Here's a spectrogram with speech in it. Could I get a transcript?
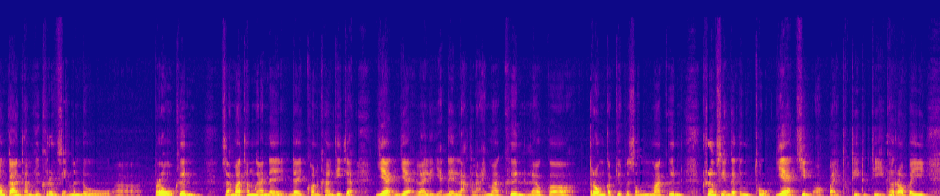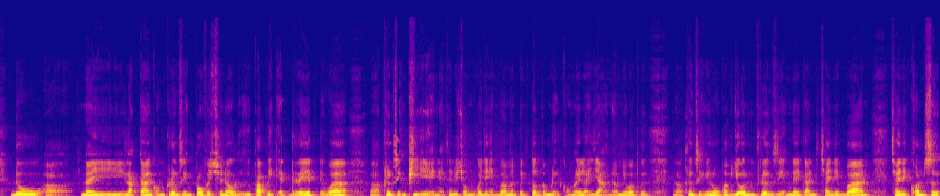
ต้องการทำให้เครื่องเสียงมันดูโปรขึ้น สามารถทำงานได้ได้ค่อนข้างที่จะแยกแยะรายละเอียดได้หลากหลายมากขึ้น แล้วก็ ตรงกับจุดประสงค์มากขึ้น เครื่องเสียงก็จึงถูกแยกชิ้นออกไปทุกทีทุกที ถ้าเราไปดูในหลักการของเครื่องเสียง professional หรือ public address หรือว่าเครื่องเสียง PA เนี่ยท่านผู้ชมก็จะเห็นว่ามันเป็นต้นกำเนิดของหลาย ๆ อย่างนะไม่ว่าเพื่อเครื่องเสียงในโรงภาพยนตร์เครื่องเสียงในการใช้ในบ้าน ใช้ในคอนเสิร์ต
